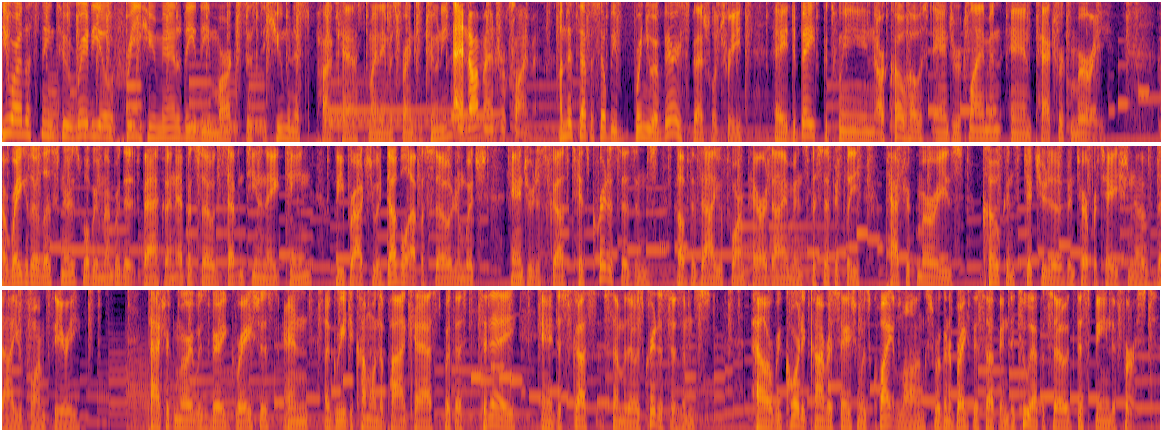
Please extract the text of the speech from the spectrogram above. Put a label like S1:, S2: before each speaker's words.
S1: You are listening to Radio Free Humanity, the Marxist Humanist podcast. My name is Brendan Cooney.
S2: And I'm Andrew Kleiman.
S1: On this episode, we bring you a very special treat a debate between our co host, Andrew Kleiman, and Patrick Murray. Our regular listeners will remember that back on episode 17 and 18, we brought you a double episode in which Andrew discussed his criticisms of the value form paradigm and specifically Patrick Murray's co constitutive interpretation of value form theory. Patrick Murray was very gracious and agreed to come on the podcast with us today and discuss some of those criticisms. Our recorded conversation was quite long, so we're going to break this up into two episodes, this being the first.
